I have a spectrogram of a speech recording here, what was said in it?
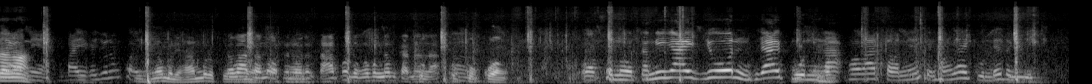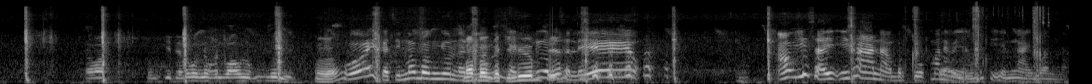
แล้วเนาะใบก็อยู่นำข่อย น้ำมันหามุดคือแต่ว่าตอนออกโฉนดสามคนต้องก็เบิ่งน้ำกันนั่นละกุกกวงออกโฉนดก็มียายยุ่นยายปุ่นล่ะเพราะว่าตอนนี้เป็นของยายปุ่นได้อตะกี้แต่ว่า ผมคิดแต่เบิ่งน้ำมันเว้าลุ่มเออ โอ้ยก็สิมาเบิ่งอยู่ล่ะมาเบิ่งก็สิลืมลืมซะแล้วเอาอีใส่อีท่าน่ะบักจุกมาได้เป็นหยังสิเห็นง่ายบ่นน่ะ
